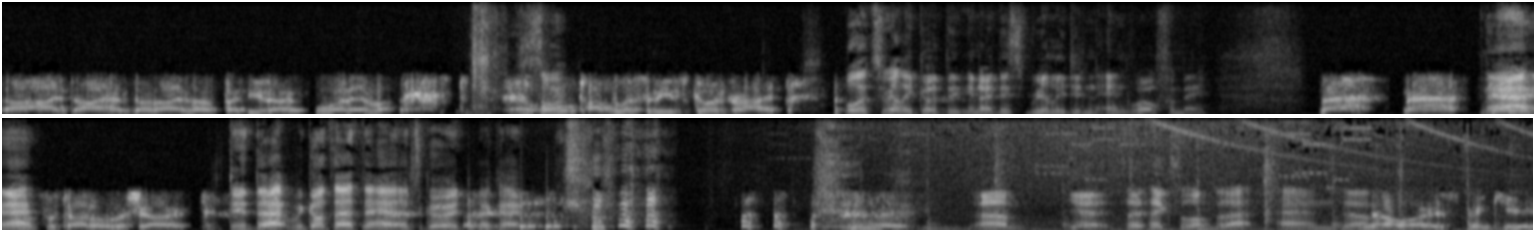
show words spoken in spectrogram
I, I have not either, but you know, whatever. All publicity is good, right? well, it's really good. You know, this really didn't end well for me. Nah, nah. Nah, yeah, yeah. That's the title of the show. Did that? We got that there. That's good. Okay. um, yeah, so thanks a lot for that. And um, No worries. Thank you.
